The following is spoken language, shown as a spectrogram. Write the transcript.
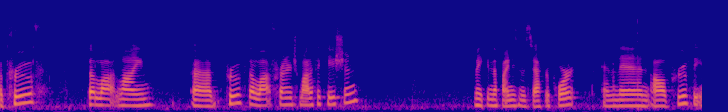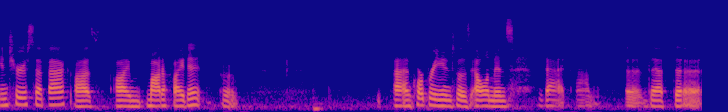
approve the lot line, uh, approve the lot frontage modification, making the findings in the staff report. And then I'll approve the interior setback as I modified it, uh, incorporating into those elements that, um, uh, that the,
